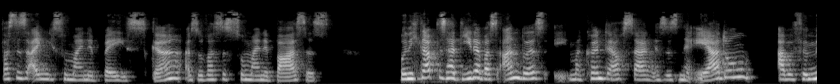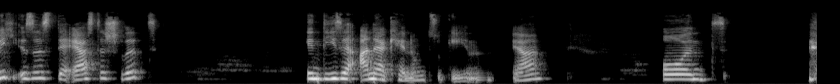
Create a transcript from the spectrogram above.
was ist eigentlich so meine Base? Gell? Also was ist so meine Basis? Und ich glaube, das hat jeder was anderes. Man könnte auch sagen, es ist eine Erdung, aber für mich ist es der erste Schritt, in diese Anerkennung zu gehen. Ja. Und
